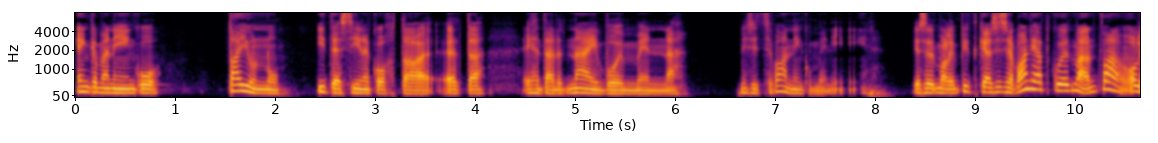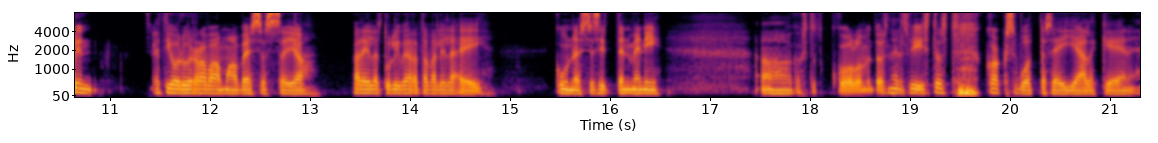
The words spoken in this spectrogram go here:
enkä mä niin kuin tajunnut itse siinä kohtaa, että eihän tämä nyt näin voi mennä, niin sitten se vaan niin kuin meni niin. Ja se, mä olin pitkään, siis se vaan jatkui, että mä nyt vaan olin, että jouduin ravaamaan vessassa ja välillä tuli verta, välillä ei. Kunnes se sitten meni uh, 2013, 2015, kaksi vuotta sen jälkeen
